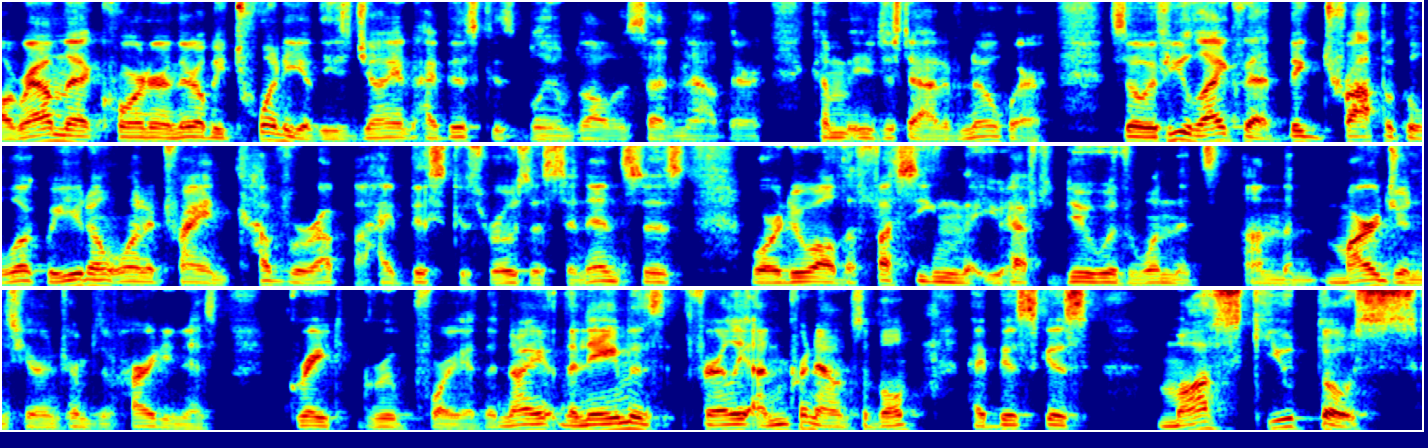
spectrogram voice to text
Around that corner and there'll be 20 of these giant hibiscus blooms all of a sudden out there coming just out of nowhere. So if you like that big tropical look but you don't want to try and cover up a hibiscus rosa sinensis or do all the fussing that you have to do with one that's on the margins here in terms of hardiness great group for you. The, the name is fairly unpronounceable hibiscus Moscheutos,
